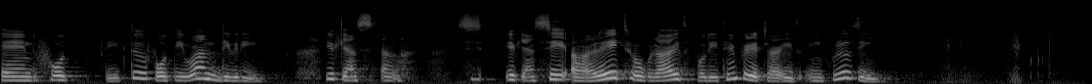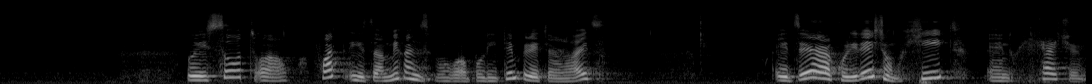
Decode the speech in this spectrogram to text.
and 40 to 41 degree. You can, uh, you can see a rate of rise body temperature is increasing. We thought, uh, what is the mechanism of body temperature rise? Is there a correlation of heat and calcium?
